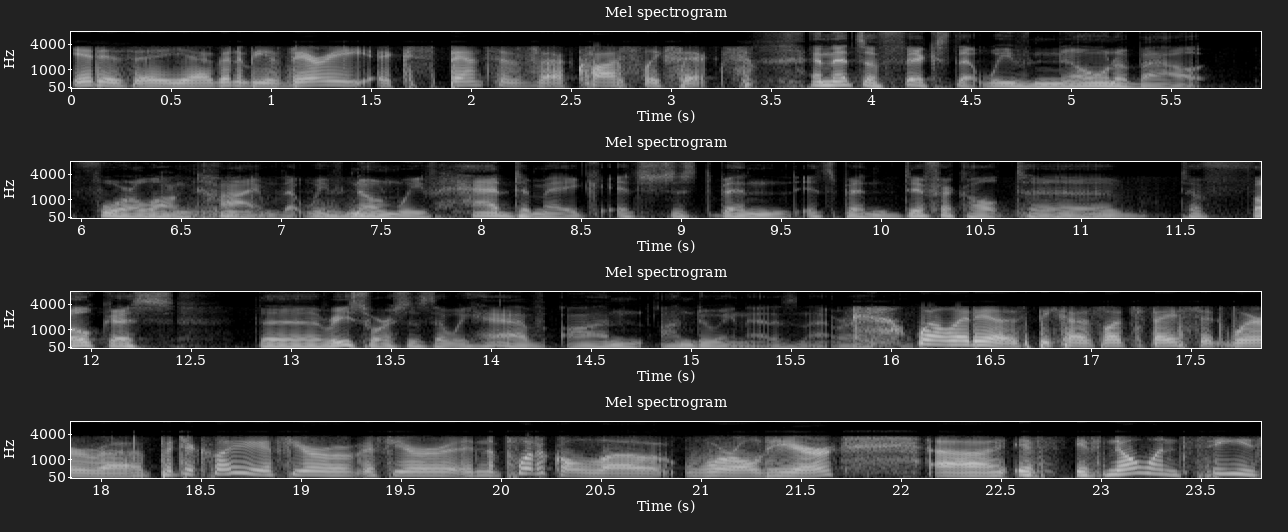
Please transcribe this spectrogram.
it is a uh, going to be a very expensive, uh, costly fix. and that's a fix that we've known about for a long time that we've known we've had to make it's just been it's been difficult to to focus the resources that we have on on doing that. Isn't that right? Well, it is because let's face it, we're uh, particularly if you're if you're in the political uh, world here, uh, if if no one sees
